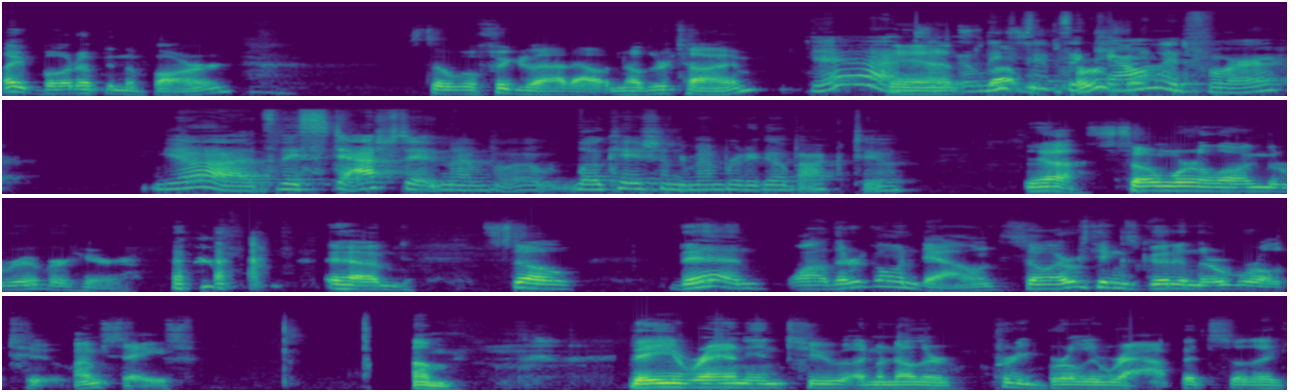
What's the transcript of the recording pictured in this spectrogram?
my boat up in the barn. So we'll figure that out another time. Yeah, and at least it's perfect. accounted for. Yeah, they stashed it in a location. Remember to go back to. Yeah, somewhere along the river here. and so then while they're going down, so everything's good in their world too. I'm safe. Um, they ran into another pretty burly rapid, so they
